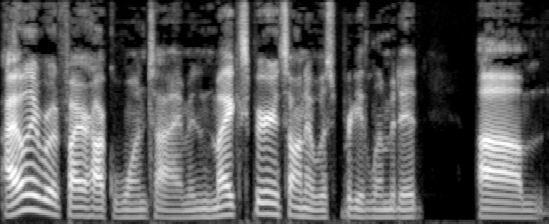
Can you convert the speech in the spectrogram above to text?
I only rode Firehawk one time, and my experience on it was pretty limited. Um,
